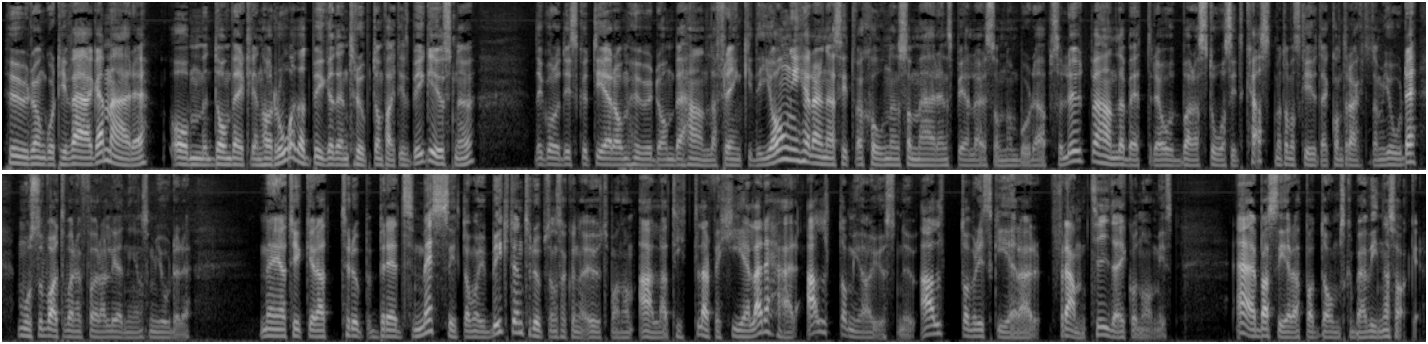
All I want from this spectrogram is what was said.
hur de går tillväga med det, om de verkligen har råd att bygga den trupp de faktiskt bygger just nu. Det går att diskutera om hur de behandlar Frenkie de Jong i hela den här situationen som är en spelare som de borde absolut behandla bättre och bara stå sitt kast med att de har skrivit det kontraktet de gjorde. Måste vara att det var den förra ledningen som gjorde det. Men jag tycker att truppbreddsmässigt, de har ju byggt en trupp som ska kunna utmana om alla titlar. För hela det här, allt de gör just nu, allt de riskerar framtida ekonomiskt, är baserat på att de ska börja vinna saker.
